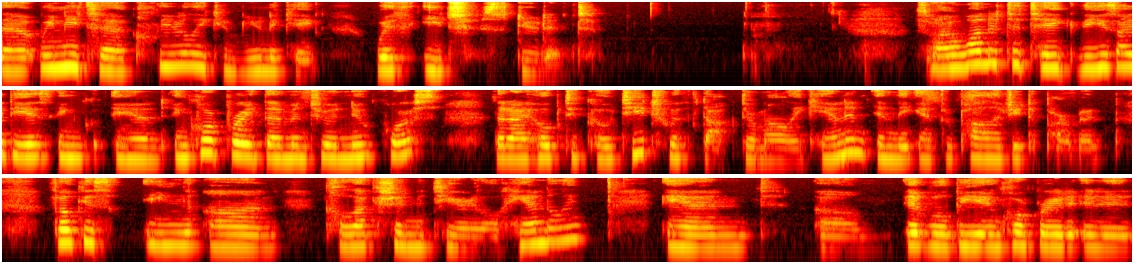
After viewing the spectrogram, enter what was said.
that we need to clearly communicate with each student. So I wanted to take these ideas and incorporate them into a new course that I hope to co-teach with Dr. Molly Cannon in the anthropology department, focusing on collection material handling and um, it will be incorporated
